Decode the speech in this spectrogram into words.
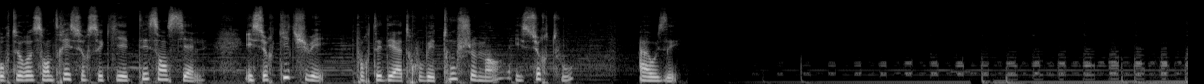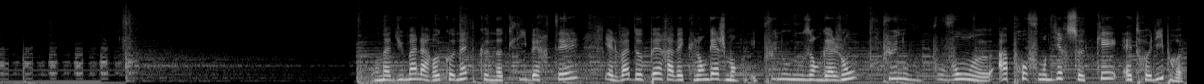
pour te recentrer sur ce qui est essentiel et sur qui tu es, pour t'aider à trouver ton chemin et surtout à oser. on a du mal à reconnaître que notre liberté, elle va de pair avec l'engagement. Et plus nous nous engageons, plus nous pouvons euh, approfondir ce qu'est être libre.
